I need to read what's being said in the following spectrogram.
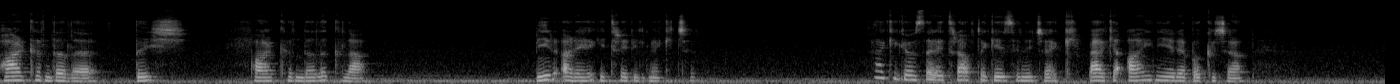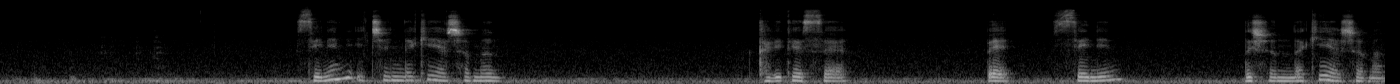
farkındalığı dış farkındalıkla bir araya getirebilmek için. Belki gözler etrafta gezinecek, belki aynı yere bakacağım. Senin içindeki yaşamın kalitesi ve senin dışındaki yaşamın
